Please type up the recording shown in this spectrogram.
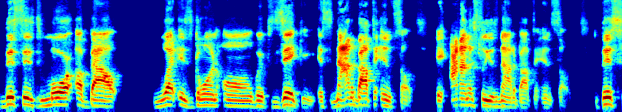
This is more about what is going on with Ziggy. It's not about the insults. It honestly is not about the insults. This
